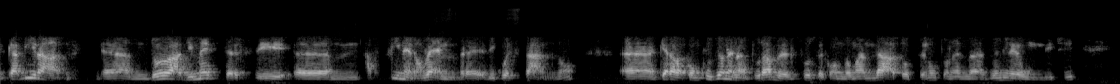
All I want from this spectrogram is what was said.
Kabila eh, doveva dimettersi eh, a fine novembre di quest'anno, eh, che era la conclusione naturale del suo secondo mandato ottenuto nel 2011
